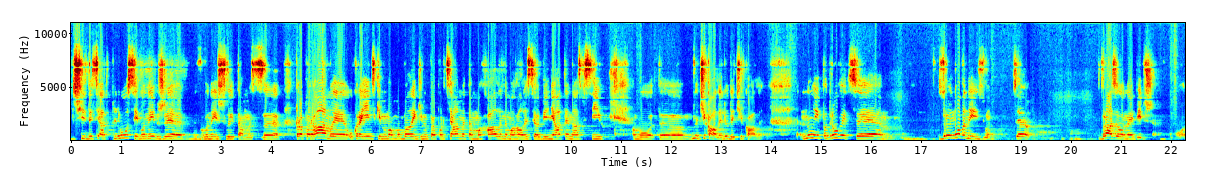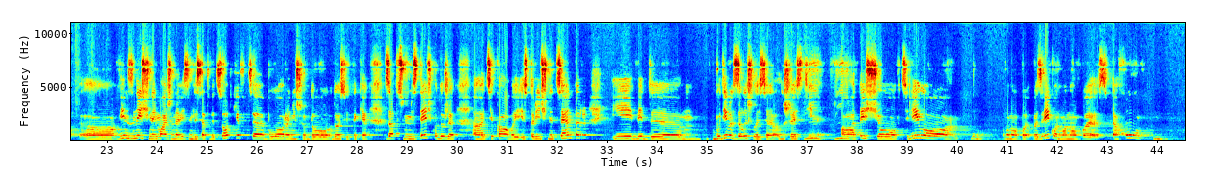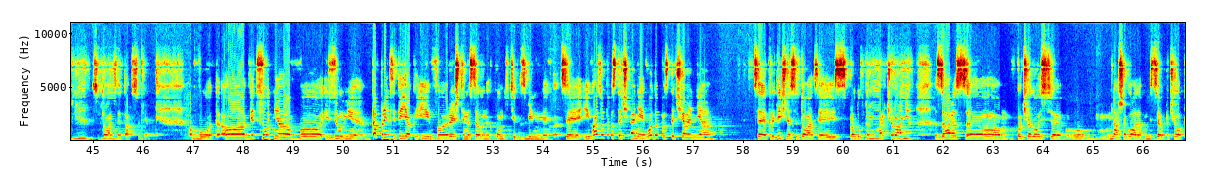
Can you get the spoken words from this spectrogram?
А, 60 плюс, і вони вже вони йшли там з прапорами українськими маленькими прапорцями, там махали, намагалися обійняти нас всіх. От, е, ну, чекали, люди чекали. Ну і по-друге, це зруйнований ізюм. Це вразило найбільше. От. Е, він знищений майже на 80%. Це було раніше до, досить таке затишне містечко, дуже е, цікавий історичний центр. І від е, будівель залишилися лише стіни. А те, що вціліло, ну, воно без вікон, воно без даху. Ситуація так собі. Вот. Відсутня в Ізюмі, та в принципі, як і в решті населених пунктів звільнених, це і газопостачання, і водопостачання. Це критична ситуація із продуктами харчування. Зараз е, почалось е, наша влада місцева почала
